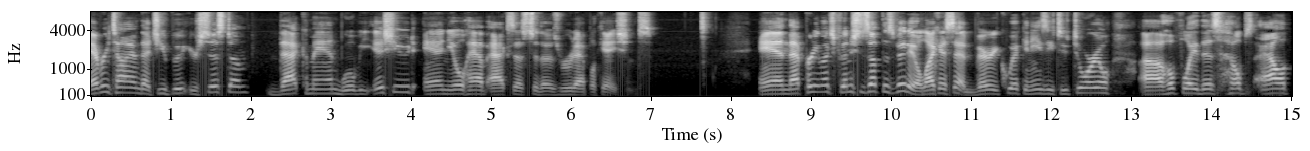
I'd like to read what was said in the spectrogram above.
every time that you boot your system, that command will be issued and you'll have access to those root applications. And that pretty much finishes up this video. Like I said, very quick and easy tutorial. Uh, hopefully this helps out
